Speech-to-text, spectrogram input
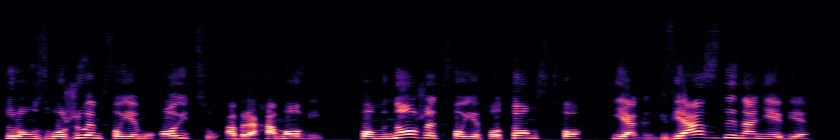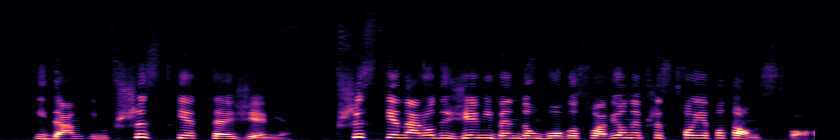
którą złożyłem twojemu ojcu Abrahamowi, pomnożę twoje potomstwo jak gwiazdy na niebie i dam im wszystkie te ziemie. Wszystkie narody ziemi będą błogosławione przez Twoje potomstwo.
